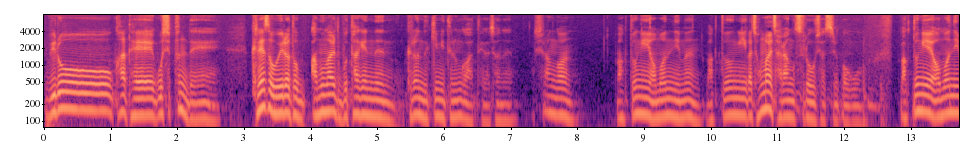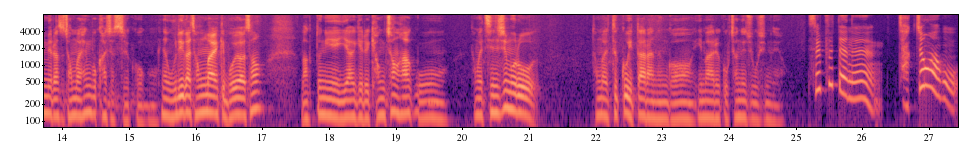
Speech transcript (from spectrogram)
위로가 되고 싶은데 그래서 오히려 더 아무 말도 못 하겠는 그런 느낌이 드는 것 같아요. 저는 확실한 건 막둥이 어머님은 막둥이가 정말 자랑스러우셨을 거고 막둥이의 어머님이라서 정말 행복하셨을 거고 그냥 우리가 정말 이렇게 모여서 막둥이의 이야기를 경청하고 정말 진심으로 정말 듣고 있다라는 거 이 말을 꼭 전해주고 싶네요. 슬플 때는 작정하고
